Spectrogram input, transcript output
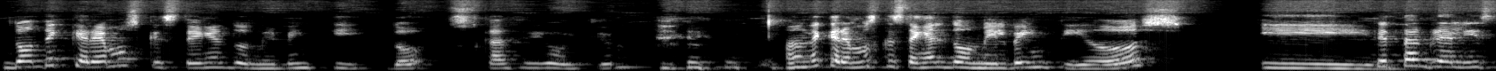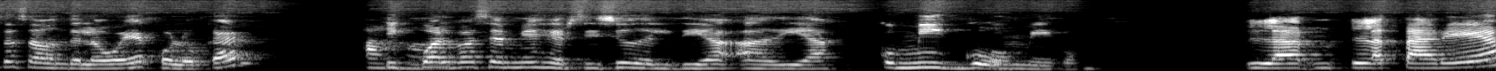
dónde queremos que esté en el 2022, casi digo 21, dónde queremos que esté en el 2022 y... ¿Qué tan realistas a dónde la voy a colocar? ¿Y cuál va a ser mi ejercicio del día a día conmigo? Conmigo. La, la tarea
